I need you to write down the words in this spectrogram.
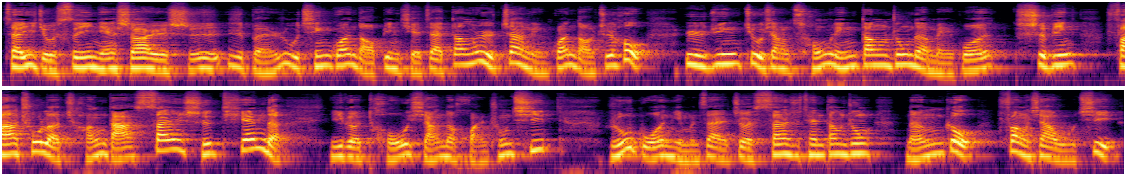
在一九四一年十二月十日，日本入侵关岛，并且在当日占领关岛之后，日军就向丛林当中的美国士兵发出了长达三十天的一个投降的缓冲期。如果你们在这三十天当中能够放下武器，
